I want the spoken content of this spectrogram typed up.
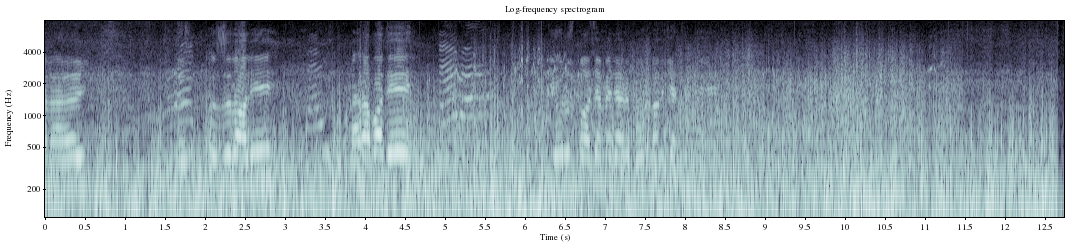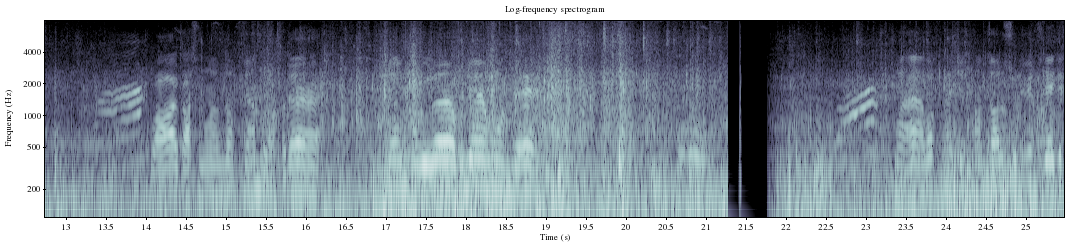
Evet. Hızır Ali. Merhaba de. Gidiyoruz malzemeleri, boruları getirmeye. Vay Kasım Hanım'dan filan bırakır he. Filan koyuyor, bu ne aman be. Vay bak, herkes pancarı sürüyor, zeydir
